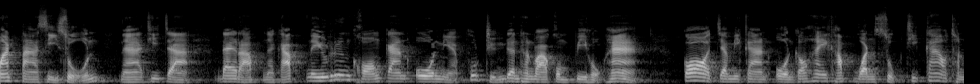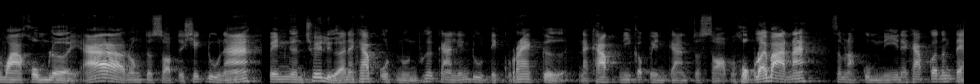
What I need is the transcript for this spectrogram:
มาตรา 40 นะที่จะได้รับนะครับ ในเรื่องของการโอนเนี่ยพูดถึงเดือนธันวาคมปี 65 ก็จะมีการโอนเขาให้ครับวันศุกร์ที่ 9 ธันวาคมเลยอ่าลองตรวจสอบตัวเช็คดูนะ เป็นเงินช่วยเหลือนะครับ อุดหนุนเพื่อการเลี้ยงดูเด็กแรกเกิดนะครับ นี่ก็เป็นการตรวจสอบ 600 บาทนะสำหรับกลุ่มนี้นะครับ ก็ตั้งแต่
